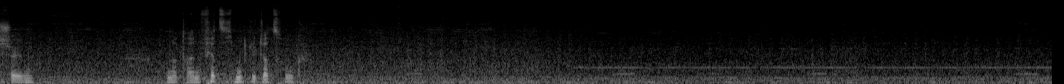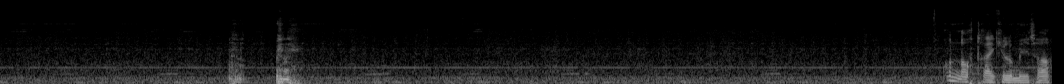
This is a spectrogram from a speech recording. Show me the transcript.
Sehr schön. 143 mit Güterzug. Und noch drei Kilometer.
